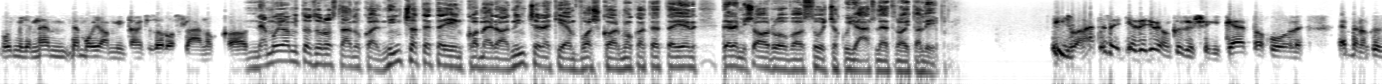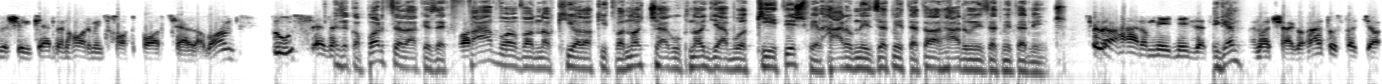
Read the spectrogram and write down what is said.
hogy mondjam, nem, nem olyan, mint amit az oroszlánokkal. Nem olyan, mint az oroszlánokkal. Nincs a tetején kamera, nincsenek ilyen vaskarmok a tetején, de nem is arról van szó, csak úgy át lehet rajta lépni. Így van, hát ez egy, ez egy olyan közösségi kert, ahol ebben a közösségi kertben 36 parcella van, plusz... Ezek, ezek a parcellák, ezek fával vannak kialakítva, nagyságuk nagyjából két és fél, három négyzetméter, talán három négyzetméter nincs. Ez a három-négy négyzetméter Igen? nagysága változtatja,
